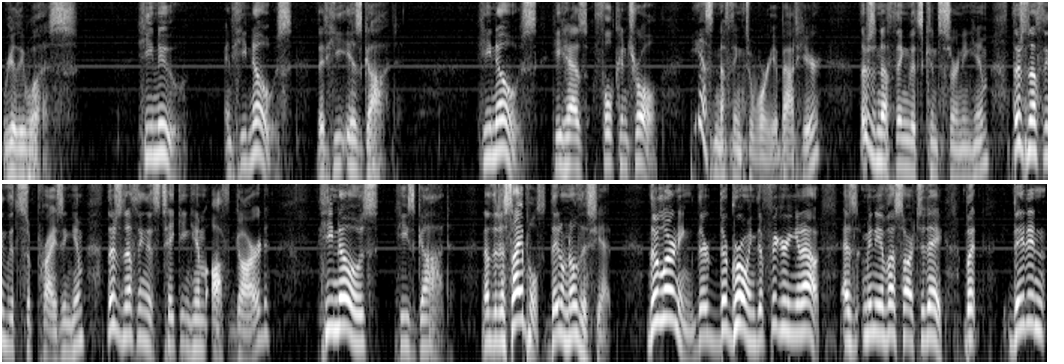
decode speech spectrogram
really was. He knew and he knows that he is God. He knows he has full control. He has nothing to worry about here. There's nothing that's concerning him. There's nothing that's surprising him. There's nothing that's taking him off guard. He knows he's God. Now, the disciples, they don't know this yet. They're learning, they're, they're growing, they're figuring it out, as many of us are today. But they didn't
